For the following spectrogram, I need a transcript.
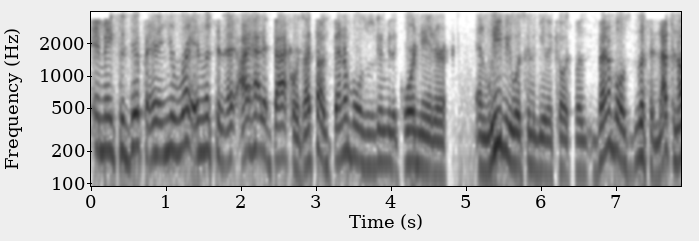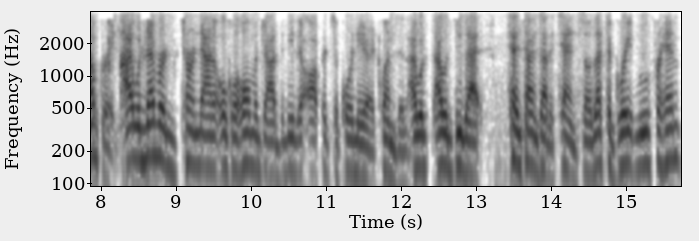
it makes a difference. And you're right. And listen, I, had it backwards. I thought Venables was going to be the coordinator and Lebby was going to be the coach. But Venables, listen, that's an upgrade. I would never turn down an Oklahoma job to be the offensive coordinator at Clemson. I would I would do that ten times out of ten. So that's a great move for him.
